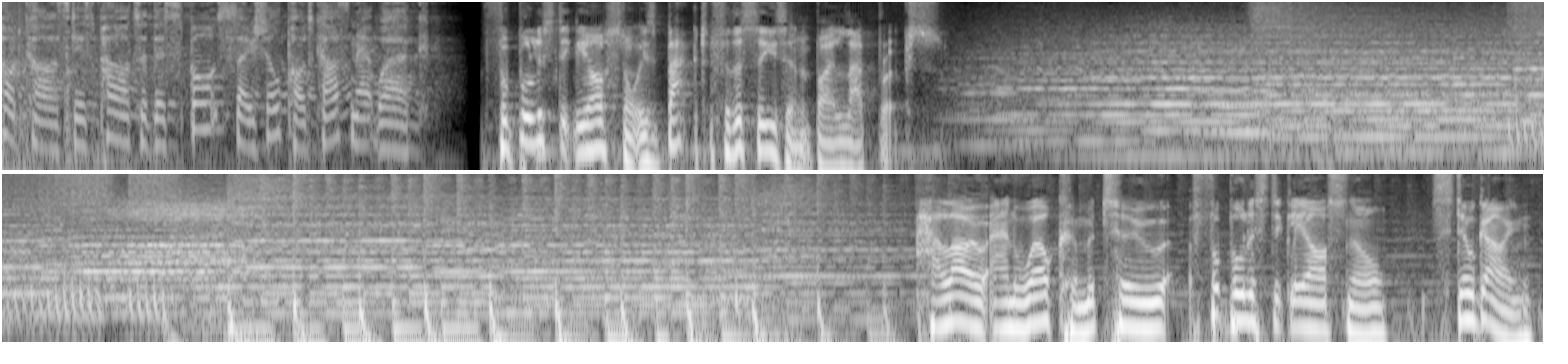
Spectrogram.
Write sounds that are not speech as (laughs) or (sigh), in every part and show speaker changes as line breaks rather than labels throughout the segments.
podcast is part of the Sports Social Podcast Network.
Footballistically Arsenal is backed for the season by Ladbrokes. Hello and welcome to Footballistically Arsenal. Still going.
